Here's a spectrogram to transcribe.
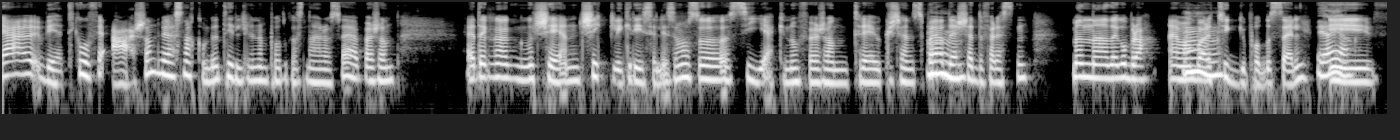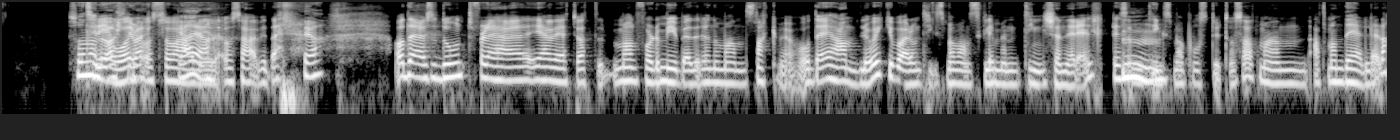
Jeg vet ikke hvorfor jeg er sånn. Vi har snakka om det tidligere i denne podkasten her også. Jeg er bare sånn det kan skje en skikkelig krise, liksom, og så sier jeg ikke noe før sånn tre uker senere. Så ja, det skjedde forresten. Men uh, det går bra. Jeg må bare tygge på det selv Ja, ja. i Sånn tre år, og så, er Ja, ja. Vi, og så er vi der. Og det er jo så dumt, for det, jeg vet jo at man får det mye bedre når man snakker med Og det handler jo ikke bare om ting som er vanskelig, men ting generelt. Liksom, Mm. Ting som er positivt også. At man, at man deler, da.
